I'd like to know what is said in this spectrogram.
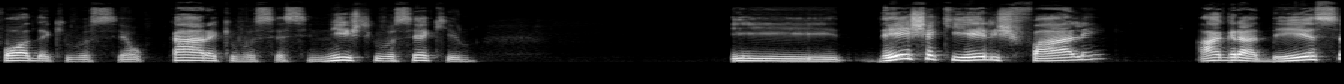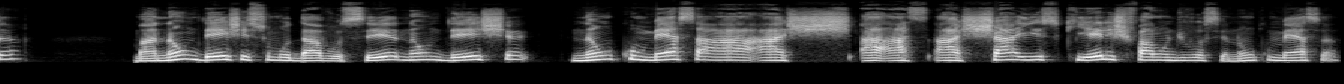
foda, que você é o cara, que você é sinistro, que você é aquilo. E deixa que eles falem, agradeça, mas não deixa isso mudar você, não deixa, não começa a, a- a- a achar isso que eles falam de você, não começa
